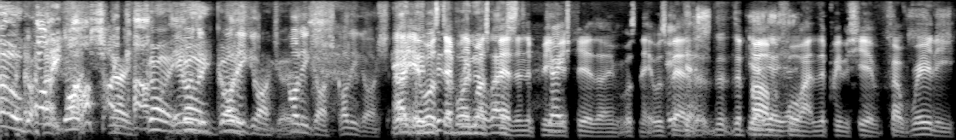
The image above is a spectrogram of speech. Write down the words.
oh golly gosh, I No, can't. Go- it go was a golly gosh, gosh, golly gosh, golly gosh. I uh, It, did was put them on definitely much better than the previous year, though, wasn't it? It was It- better. yes. The, the, the Yeah, bar yeah, yeah. beforehand, the previous year, felt really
